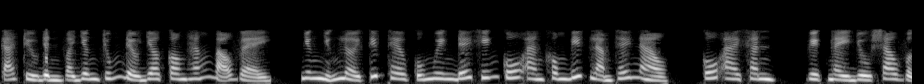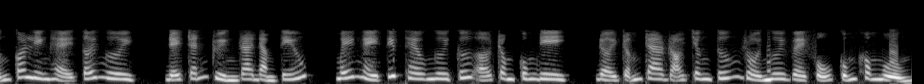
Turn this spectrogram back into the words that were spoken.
cả triều đình và dân chúng đều do con hắn bảo vệ, nhưng những lời tiếp theo của nguyên đế khiến cố an không biết làm thế nào, cố ai khanh, việc này dù sao vẫn có liên hệ tới ngươi, để tránh truyền ra đàm tiếu, mấy ngày tiếp theo ngươi cứ ở trong cung đi, đợi trẫm tra rõ chân tướng rồi ngươi về phủ cũng không muộn,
